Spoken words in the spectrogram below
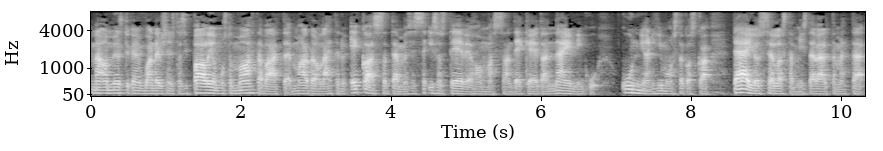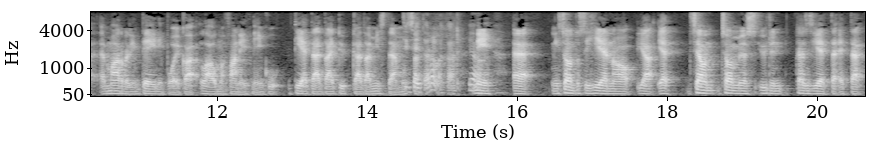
Mä oon myös tykännyt WandaVisionista tosi paljon. Musta on mahtavaa, että Marvel on lähtenyt ekassa tämmöisessä isossa TV-hommassaan tekee jotain näin niin kuin kunnianhimosta, koska tämä ei ole sellaista, mistä välttämättä Marvelin teinipoika laumafanit niin kuin tietää tai tykkää tai mistään. Siis mutta, ei todellakaan. Joo. Niin, äh, niin se on tosi hienoa ja, ja se, on, se on myös yhden käsin siihen, että, että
